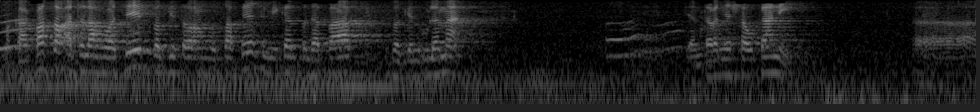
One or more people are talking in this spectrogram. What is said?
Maka pasar adalah wajib bagi seorang musafir demikian pendapat sebagian ulama. Di antaranya Syaukani Eh,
